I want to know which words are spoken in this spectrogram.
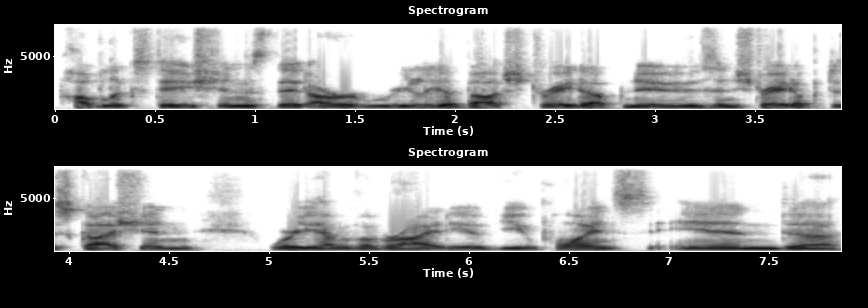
public stations that are really about straight up news and straight up discussion, where you have a variety of viewpoints and uh,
